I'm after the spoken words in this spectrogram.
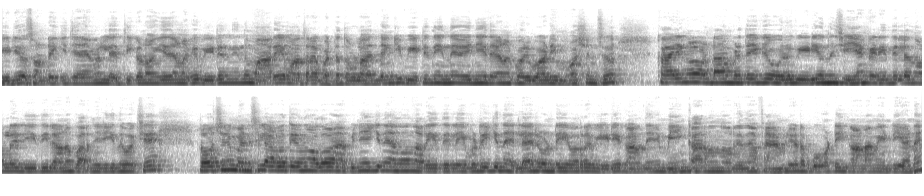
വീഡിയോസ് ഉണ്ടെങ്കിൽ ജനങ്ങളിൽ എത്തിക്കണമെങ്കിൽ ഇത് കണക്ക് വീട്ടിൽ നിന്ന് മാറിയേ മാത്രമേ പറ്റത്തുള്ളൂ. അല്ലെങ്കിൽ വീട്ടിൽ നിന്ന് കഴിഞ്ഞ് ഇത് കണക്ക് ഒരുപാട് ഇമോഷൻസും കാര്യങ്ങളും ഉണ്ടാകുമ്പോഴത്തേക്ക് ഒരു വീഡിയോ ഒന്നും ചെയ്യാൻ കഴിയത്തില്ല എന്നുള്ള രീതിയിലാണ് പറഞ്ഞിരിക്കുന്നത്. പക്ഷേ റോഷന് മനസ്സിലാവാത്തതാണോ അതോ അഭിനയിക്കുന്നതാണോ എന്ന് അറിയത്തില്ല. ഇവിടെ ഇരിക്കുന്ന എല്ലാവരും ഉണ്ട് ഇവരുടെ വീഡിയോ കാണുന്നതിന് മെയിൻ കാരണം എന്ന് പറയുന്നത് ഫാമിലിയുടെ ബോണ്ടിങ് കാണാൻ വേണ്ടിയാണ്.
